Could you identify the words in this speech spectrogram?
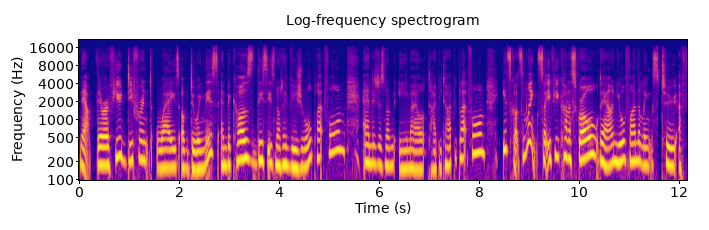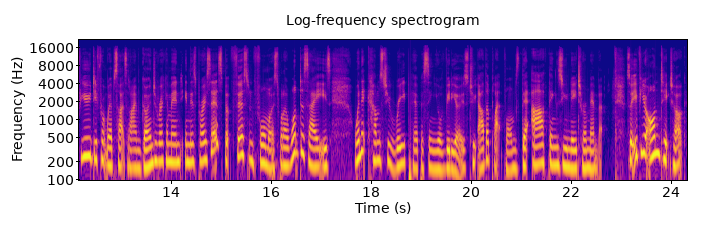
Now, there are a few different ways of doing this. And because this is not a visual platform and it is not an email typey typey platform, it's got some links. So if you kind of scroll down, you will find the links to a few different websites that I'm going to recommend in this process. But first and foremost, what I want to say is when it comes to repurposing your videos to other platforms, there are things you need to remember. So if you're on TikTok,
